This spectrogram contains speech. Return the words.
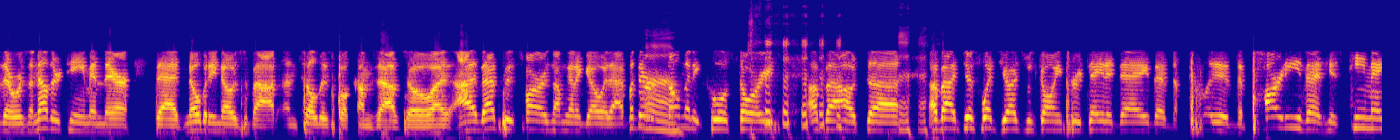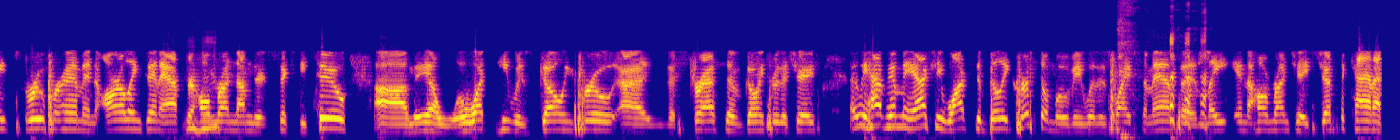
There was another team in there that nobody knows about until this book comes out. So I, I, that's as far as I'm going to go with that. But there are Uh. so many cool stories about uh, about just what Judge was going through day to day. The the party that his teammates threw for him in Arlington after Mhm. home run number 62. Um, you know what he was going through, uh, the stress of going through the chase. And we have him. He actually watched the Billy Crystal movie with his wife Samantha late in the home run chase, just to kind of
